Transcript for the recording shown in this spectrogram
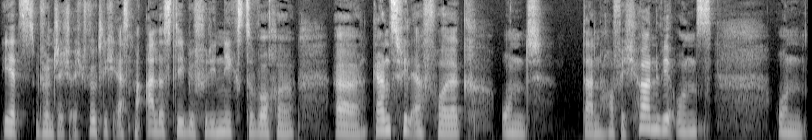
jetzt wünsche ich euch wirklich erstmal alles Liebe für die nächste Woche, äh, ganz viel Erfolg und dann hoffe ich, hören wir uns und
